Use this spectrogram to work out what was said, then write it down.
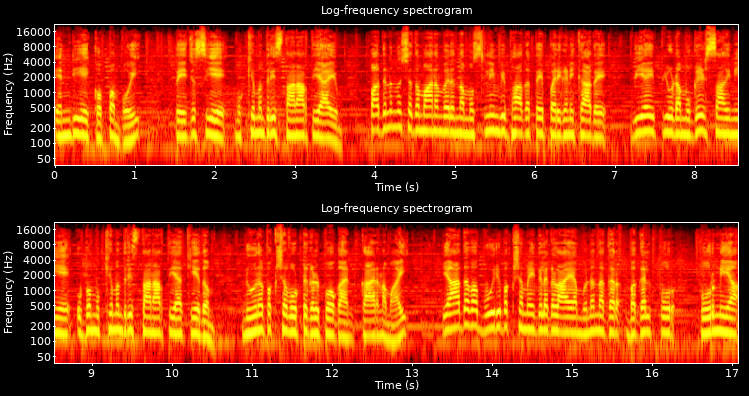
എൻ ഡി എക്കൊപ്പം പോയി. തേജസ്വിയെ മുഖ്യമന്ത്രി സ്ഥാനാർത്ഥിയായും പതിനൊന്ന് ശതമാനം വരുന്ന മുസ്ലിം വിഭാഗത്തെ പരിഗണിക്കാതെ വി ഐ പിയുടെ മുകേഷ് സാഹിനിയെ ഉപമുഖ്യമന്ത്രി സ്ഥാനാർത്ഥിയാക്കിയതും ന്യൂനപക്ഷ വോട്ടുകൾ പോകാൻ കാരണമായി. യാദവ ഭൂരിപക്ഷ മേഖലകളായ മുനനഗർ ബഗൽപൂർ പൂർണിയ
